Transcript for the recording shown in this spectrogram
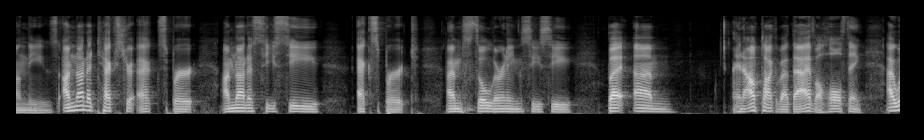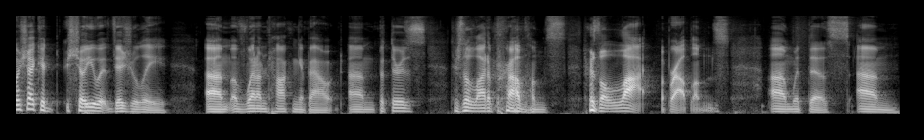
on these. I'm not a texture expert. I'm not a CC expert. I'm still learning CC. But um and I'll talk about that. I have a whole thing. I wish I could show you it visually um, of what I'm talking about. Um, but there's there's a lot of problems. There's a lot of problems um, with this. Um,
